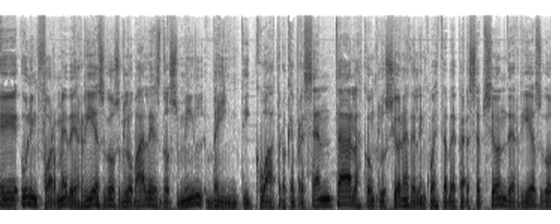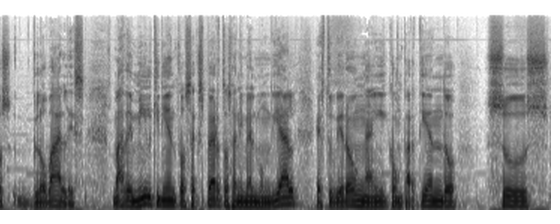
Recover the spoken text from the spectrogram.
eh, un informe de riesgos globales 2024 que presenta las conclusiones de la encuesta de percepción de riesgos globales. Más de 1.500 expertos a nivel mundial estuvieron ahí compartiendo sus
